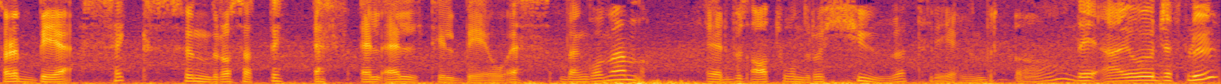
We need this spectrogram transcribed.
Så er det B670 FLL til BOS. Den går med en Airbus A220 300. Ja, det er jo JetBlue.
